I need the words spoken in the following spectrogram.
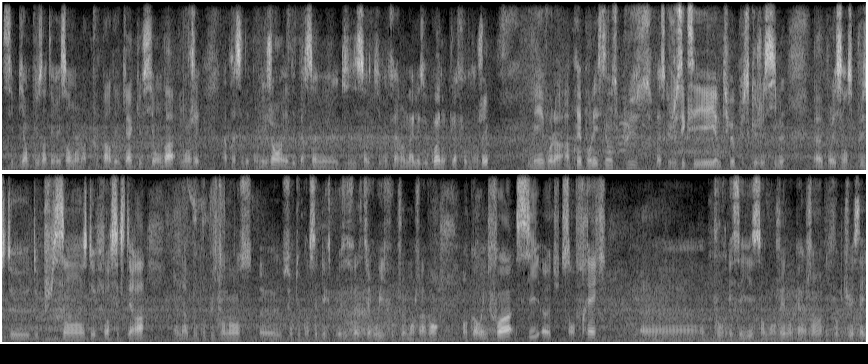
c'est bien plus intéressant dans la plupart des cas que si on va manger. Après, ça dépend des gens. Il y a des personnes qui sentent qu'ils vont faire un malaise ou quoi, donc là, il faut manger. Mais voilà, après pour les séances plus, parce que je sais que c'est un petit peu plus que je cible, pour les séances plus de, puissance, de force, etc., on a beaucoup plus tendance, euh, surtout quand c'est de l'explosif, à se dire oui, il faut que je mange avant. Encore une fois, si euh, tu te sens frais euh, pour essayer sans manger, donc à jeun, il faut que tu essayes.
